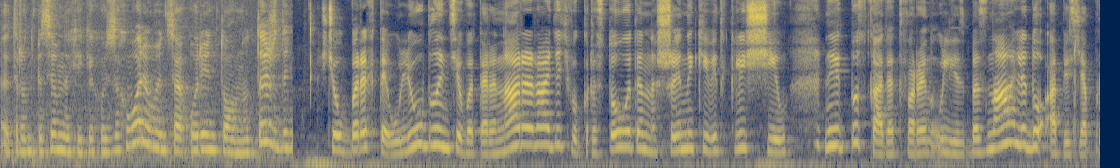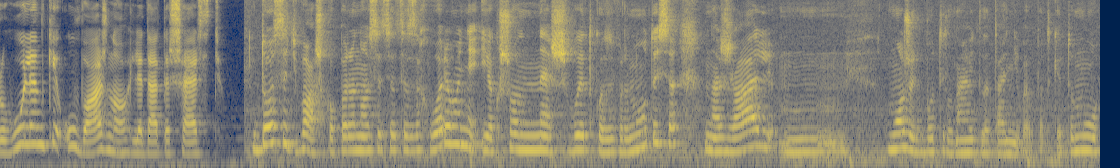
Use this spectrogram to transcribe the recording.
е, трансмісивних якихось захворювань, це орієнтовно тиждень. Щоб вберегти улюбленців, ветеринари радять використовувати нашийники від кліщів, не відпускати тварин у ліс без нагляду, а після прогулянки уважно оглядати шерсть. Досить важко переноситься це захворювання, і якщо не швидко звернутися, на жаль, можуть бути навіть летальні випадки. Тому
